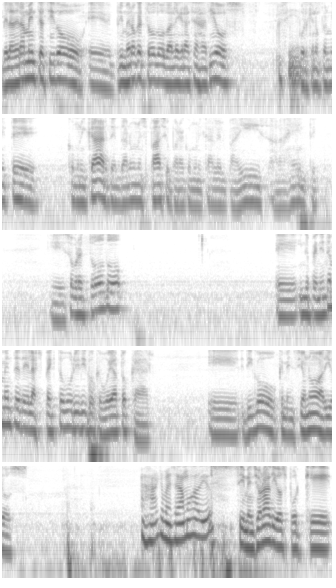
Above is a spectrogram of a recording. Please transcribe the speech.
Verdaderamente ha sido, eh, primero que todo, darle gracias a Dios. Así es. Porque nos permite comunicarte, dar un espacio para comunicarle al país, a la gente. Eh, sobre todo, eh, independientemente del aspecto jurídico que voy a tocar, eh, digo que menciono a Dios. Ajá, que mencionamos a Dios. Sí, menciono a Dios porque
